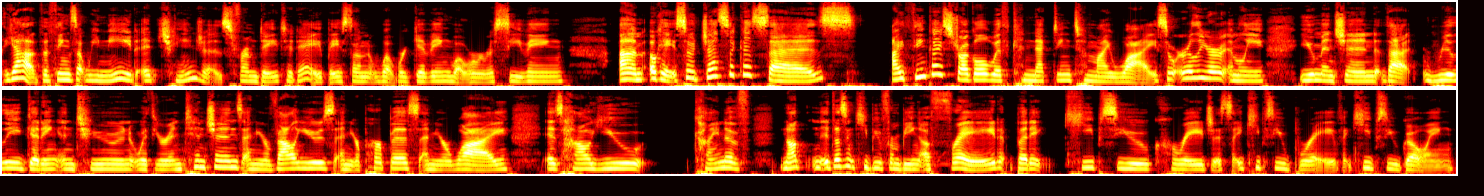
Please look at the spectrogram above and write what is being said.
yeah, the things that we need, it changes from day to day based on what we're giving, what we're receiving. Um, okay. So Jessica says, I think I struggle with connecting to my why. So earlier, Emily, you mentioned that really getting in tune with your intentions and your values and your purpose and your why is how you kind of not, it doesn't keep you from being afraid, but it keeps you courageous. It keeps you brave. It keeps you going.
